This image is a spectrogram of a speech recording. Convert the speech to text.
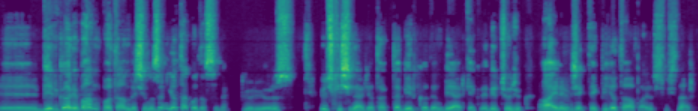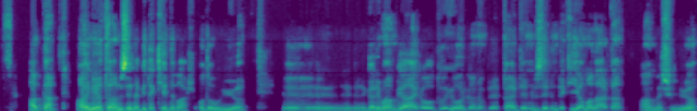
e, bir gariban vatandaşımızın yatak odasını görüyoruz. Üç kişiler yatakta, bir kadın, bir erkek ve bir çocuk. Ailecek tek bir yatağı paylaşmışlar. Hatta aynı yatağın üzerine bir de kedi var. O da uyuyor. E, gariban bir aile olduğu yorganın ve perdenin üzerindeki yamalardan anlaşılıyor.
